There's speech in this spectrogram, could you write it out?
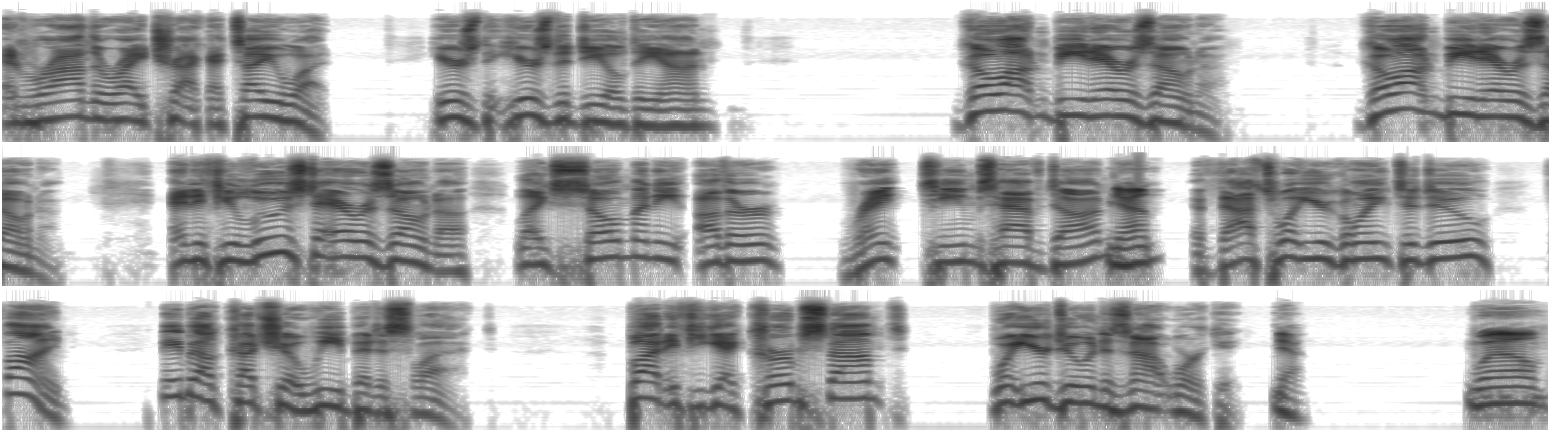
and we're on the right track. I tell you what, here's the here's the deal, Deion. Go out and beat Arizona. Go out and beat Arizona. And if you lose to Arizona, like so many other ranked teams have done, Yeah. if that's what you're going to do, fine. Maybe I'll cut you a wee bit of slack. But if you get curb stomped, what you're doing is not working. Well,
